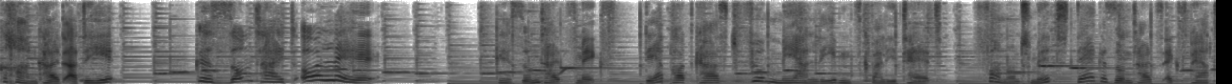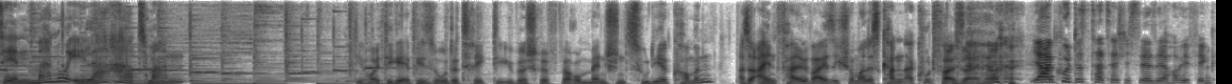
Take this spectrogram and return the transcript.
Krankheit ade. Gesundheit ole. Gesundheitsmix, der Podcast für mehr Lebensqualität. Von und mit der Gesundheitsexpertin Manuela Hartmann. Die heutige Episode trägt die Überschrift Warum Menschen zu dir kommen. Also ein Fall weiß ich schon mal, es kann ein Akutfall sein. Ne? ja, akut ist tatsächlich sehr, sehr häufig.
